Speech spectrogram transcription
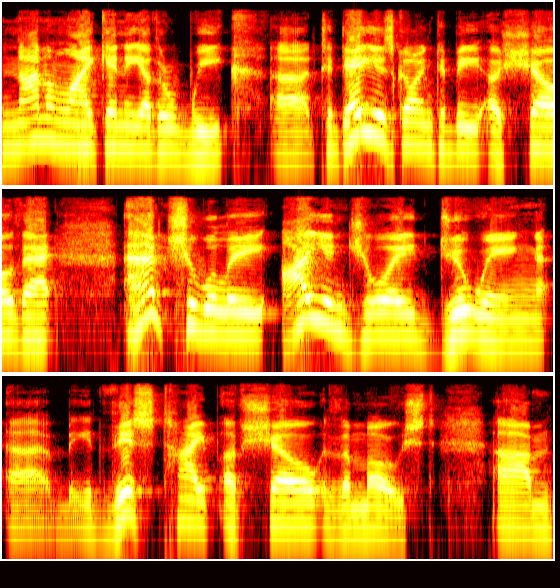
not unlike any other week. Uh, today is going to be a show that actually I enjoy doing uh, this type of show the most. Um,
